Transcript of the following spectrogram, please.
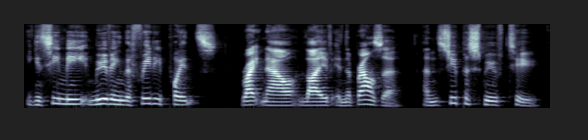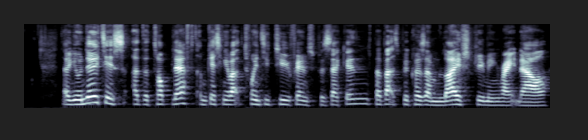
You can see me moving the 3D points right now live in the browser and super smooth too. Now you'll notice at the top left, I'm getting about 22 frames per second, but that's because I'm live streaming right now.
